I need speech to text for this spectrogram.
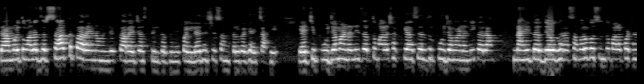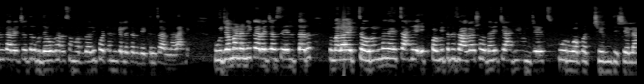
त्यामुळे तुम्हाला जर सात पारायण म्हणजे करायचे असतील तर तुम्ही पहिल्या दिवशी संकल्प घ्यायचा आहे. याची पूजा मांडणी जर तुम्हाला शक्य असेल तर पूजा मांडणी करा. नाहीतर देवघरासमोर बसून तुम्हाला पठण करायचं तर देवघरासमोर जरी पठण केलं तर देखील चालणार आहे. पूजा मांडणी करायची असेल तर तुम्हाला एक चौरंग घ्यायचा आहे एक पवित्र जागा शोधायची आहे म्हणजेच पूर्व पश्चिम दिशेला.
